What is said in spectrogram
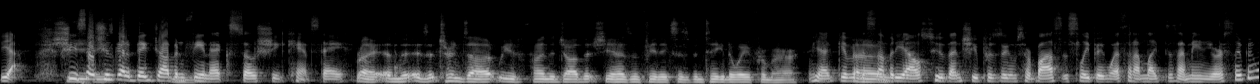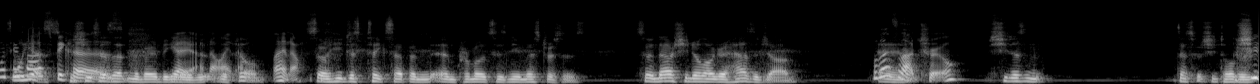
Yeah, she, says She- she's got a big job in Phoenix, so she can't stay. Right, and as it turns out, we find the job that she has in Phoenix has been taken away from her. Yeah, given to Uh, somebody else who then she presumes her boss is sleeping with, and I'm like, does that mean you're sleeping with your Well, boss? yes, because she says that in the very beginning yeah, of the, no, the I know, film. I know. So he just takes up and, and promotes his new mistresses. So now she no longer has a job. Well, that's not true. She doesn't. That's what she told her. She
